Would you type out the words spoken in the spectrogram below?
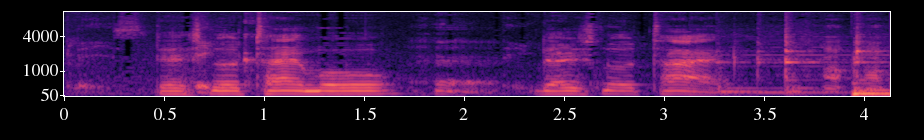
Please. There's no time, oh. There is no time.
